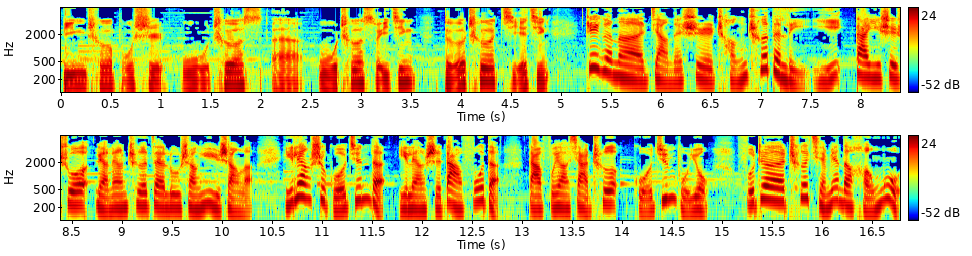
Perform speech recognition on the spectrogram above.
兵车不侍，武车呃武车随经，德车捷经。”这个呢，讲的是乘车的礼仪，大意是说，两辆车在路上遇上了，一辆是国君的，一辆是大夫的。大夫要下车，国君不用，扶着车前面的横木，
